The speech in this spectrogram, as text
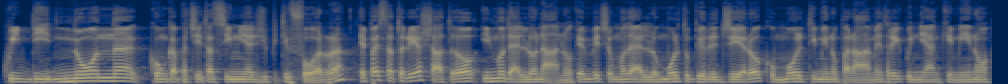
quindi non con capacità simili a GPT-4 e poi è stato rilasciato il modello Nano che invece è un modello molto più leggero con molti meno parametri quindi anche meno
